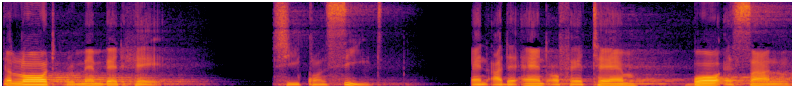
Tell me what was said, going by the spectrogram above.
the Lord remembered her. She conceived, and at the end of her term, bore a son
